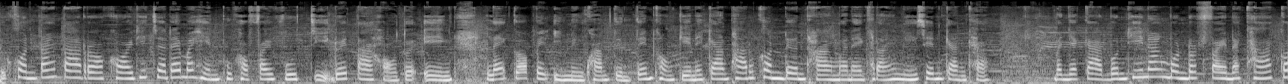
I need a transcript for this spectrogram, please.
ทุกคนตั้งตารอคอยที่จะได้มาเห็นภูเขาไฟฟูจิด้วยตาของตัวเอง และก็เป็นอีกหนึ่งความตื่นเต้นของเก๋ในการพาทุกคนเดินทางมาในครั้งนี้เช่นกันค่ะ บรรยากาศบนที่นั่งบนรถไฟนะคะ ก็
